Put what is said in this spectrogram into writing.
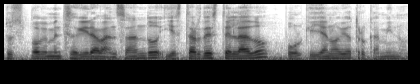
pues obviamente seguir avanzando y estar de este lado porque ya no había otro camino.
